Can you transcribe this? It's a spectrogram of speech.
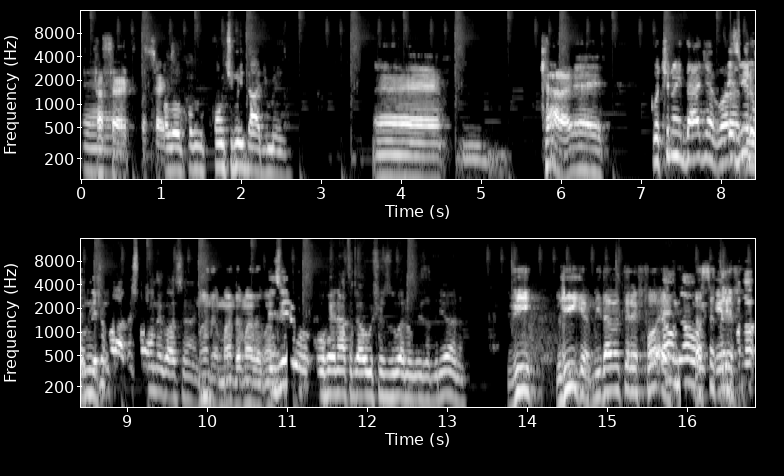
É, tá certo, tá certo. Falou como continuidade mesmo. É... Cara, é. Continuidade agora. Vocês viram? Deixa eu falar, deixa eu falar um negócio antes. Manda, manda, manda. manda. Vocês viram o Renato Gaúcho zoando o Luiz Adriano? Vi, liga, me dá meu telefone. Não, não, ele telefone. falou,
